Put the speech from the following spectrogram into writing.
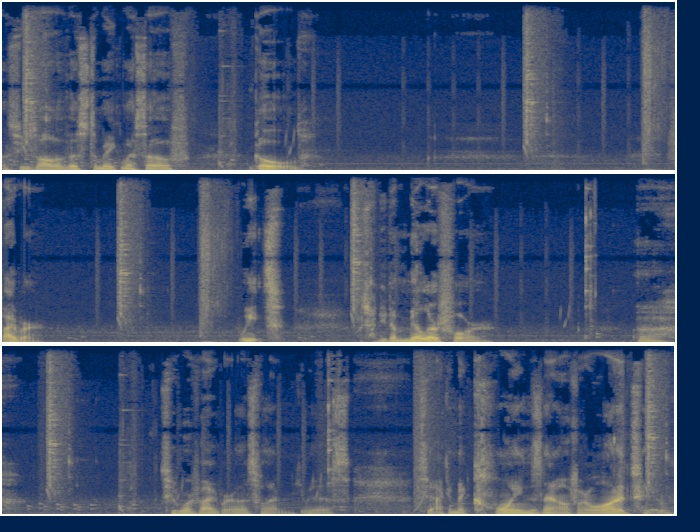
Let's use all of this to make myself gold. Fiber. Wheat. Which I need a miller for. Ugh. Two more fiber, that's fine. Give me this. See, I can make coins now if I wanted to.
